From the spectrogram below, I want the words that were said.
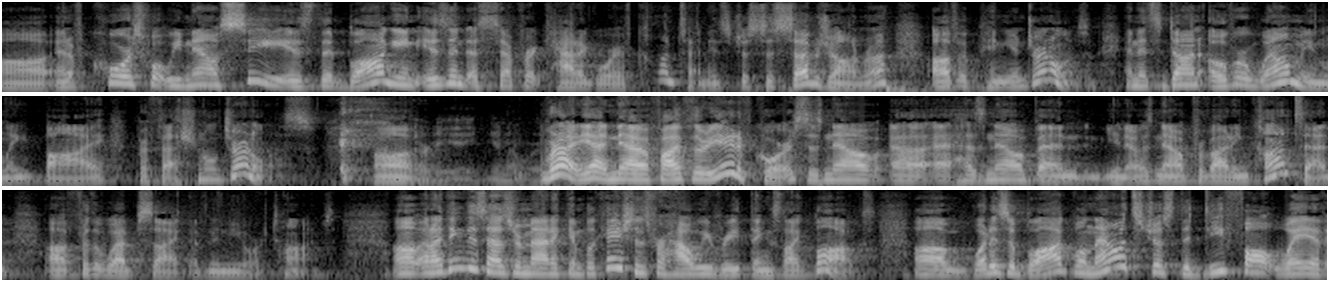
Uh, and of course, what we now see is that blogging isn't a separate category of content. It's just a subgenre of opinion journalism. And it's done overwhelmingly by professional journalists. Uh, 38, you know. Right, yeah. Now, 538, of course, is now, uh, has now been, you know, is now providing content uh, for the website of the New York Times. Um, and I think this has dramatic implications for how we read things like blogs. Um, what is a blog? Well, now it's just the default way of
